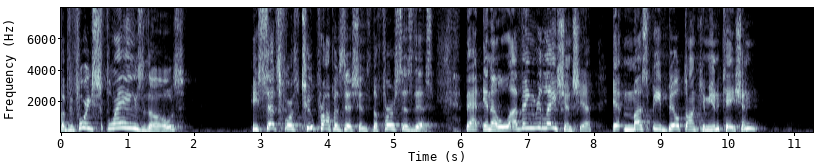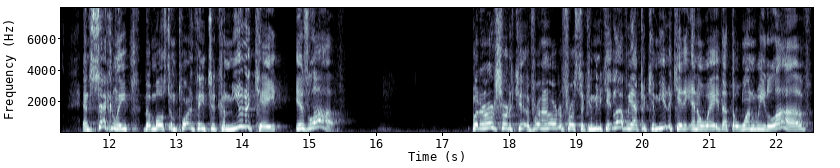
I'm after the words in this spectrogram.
But before he explains those, he sets forth two propositions. The first is this that in a loving relationship, it must be built on communication. And secondly, the most important thing to communicate is love. But in order, for, in order for us to communicate love, we have to communicate it in a way that the one we love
